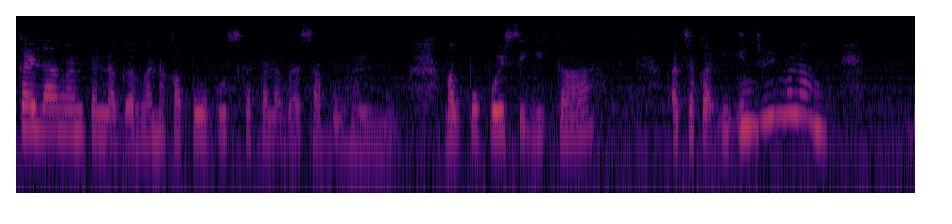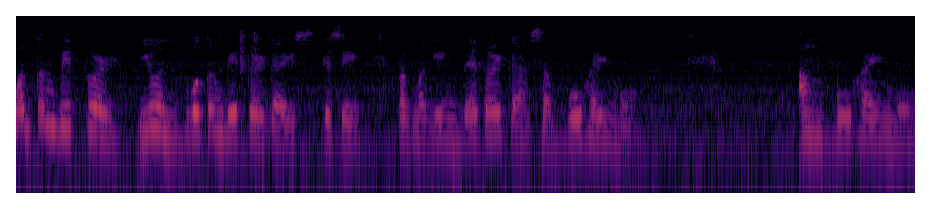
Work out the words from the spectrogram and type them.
kailangan talaga nga nakapokus ka talaga sa buhay mo. Magpupursigi ka, at saka i-enjoy mo lang. Huwag kang bitter. Yun, huwag kang bitter guys. Kasi, pag maging better ka sa buhay mo, ang buhay mo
